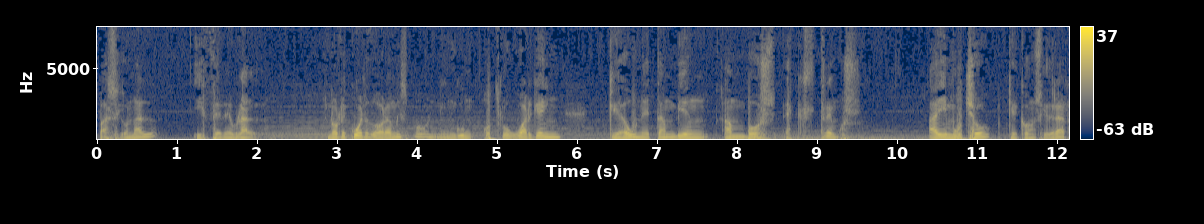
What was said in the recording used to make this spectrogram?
pasional y cerebral. No recuerdo ahora mismo ningún otro wargame que aúne también ambos extremos hay mucho que considerar,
